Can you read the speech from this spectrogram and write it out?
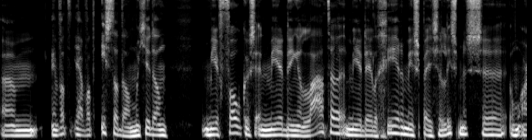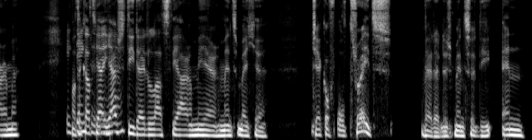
Um, en wat, ja, wat is dat dan? Moet je dan meer focus en meer dingen laten, meer delegeren, meer specialismes uh, omarmen? Ik Want ik had ja, juist het idee de laatste jaren meer mensen een beetje jack of all trades werden. Dus mensen die en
